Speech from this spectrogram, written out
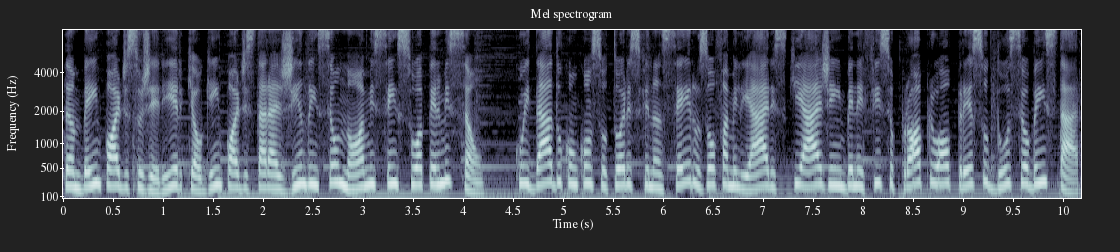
Também pode sugerir que alguém pode estar agindo em seu nome sem sua permissão. Cuidado com consultores financeiros ou familiares que agem em benefício próprio ao preço do seu bem-estar.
